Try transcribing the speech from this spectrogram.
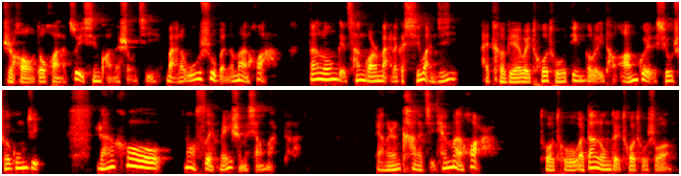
之后都换了最新款的手机，买了无数本的漫画。丹龙给餐馆买了个洗碗机，还特别为托图订购了一套昂贵的修车工具。然后，貌似也没什么想买。两个人看了几天漫画，托图呃丹龙对托图说：“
